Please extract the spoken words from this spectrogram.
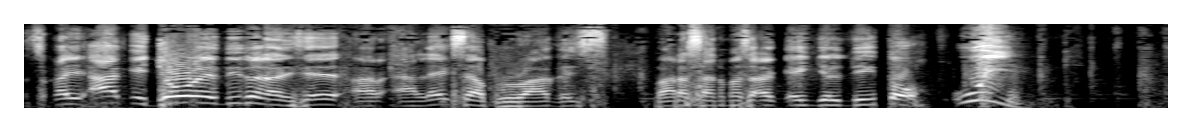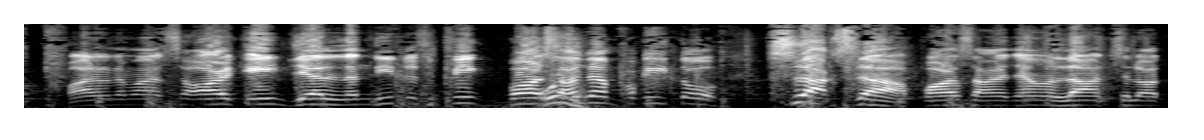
sa kay Aki Joel dito na si Alexa Bragas para sa naman sa Archangel dito. Uy! Para naman sa Archangel, nandito si Pink para Uy. sa kanyang Pakito. Saksa para sa kanyang Lancelot.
